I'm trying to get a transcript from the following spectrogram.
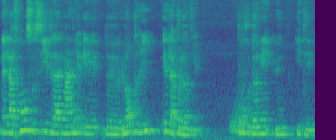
mais de la France aussi, de l'Allemagne et de l'Hongrie et de la Pologne, pour vous donner une idée.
